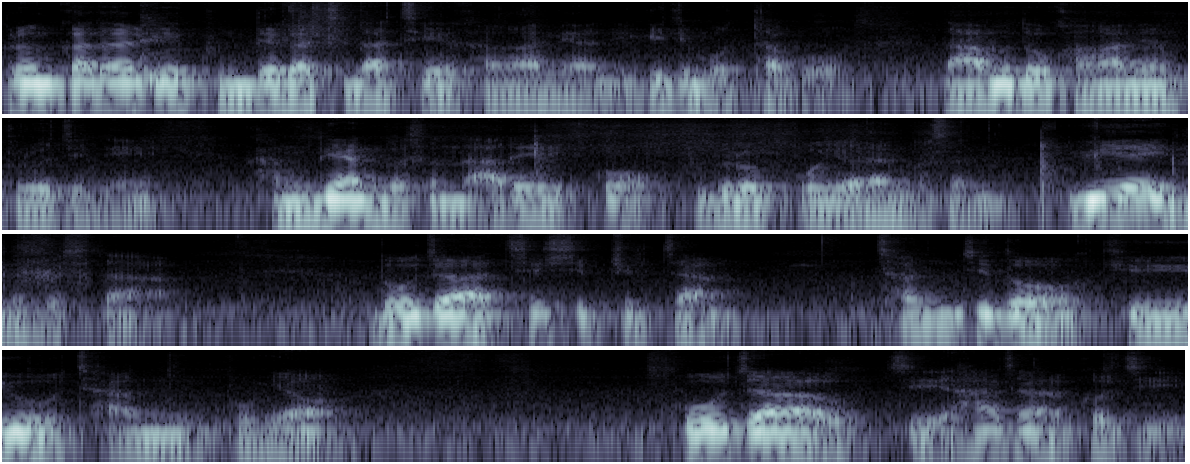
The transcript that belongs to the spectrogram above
그런 까닭에 군대가 지나치게 강하면 이기지 못하고 나무도 강하면 부러지니 강대한 것은 아래에 있고 부드럽고 연한 것은 위에 있는 것이다. 노자 77장 천지도 규유 장붕여 고자 억지 하자 거지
